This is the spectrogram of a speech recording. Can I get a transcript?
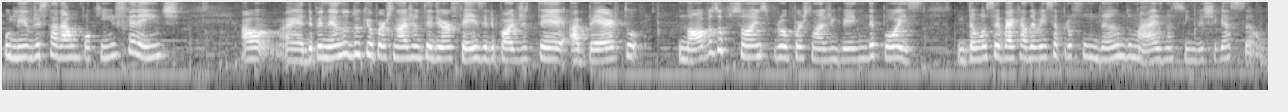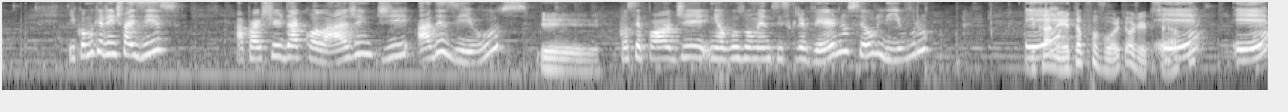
o livro estará um pouquinho diferente. É, dependendo do que o personagem anterior fez, ele pode ter aberto novas opções para o personagem que vem depois. Então você vai cada vez se aprofundando mais na sua investigação. E como que a gente faz isso? A partir da colagem de adesivos. E... Você pode, em alguns momentos, escrever no seu livro. De e, caneta, por favor, que é o jeito certo. E, e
